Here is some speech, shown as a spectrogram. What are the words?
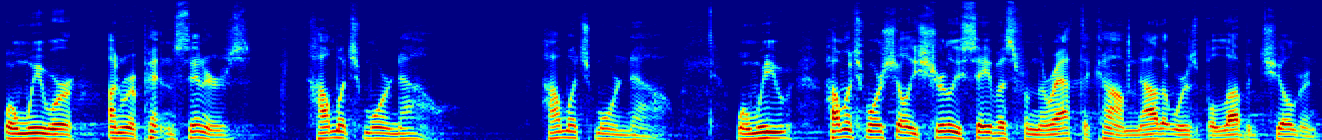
when we were unrepentant sinners how much more now? How much more now? When we how much more shall he surely save us from the wrath to come now that we're his beloved children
